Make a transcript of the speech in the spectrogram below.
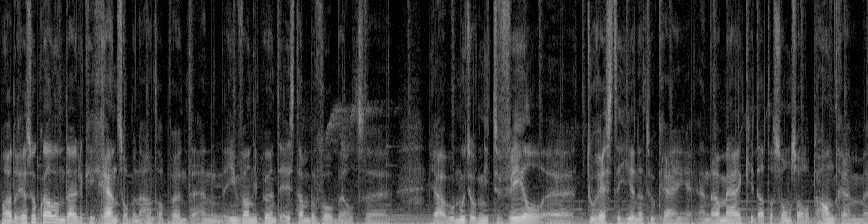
Maar er is ook wel een duidelijke grens op een aantal punten. En een van die punten is dan bijvoorbeeld, uh, ja, we moeten ook niet te veel uh, toeristen hier naartoe krijgen. En daar merk je dat er soms wel op de handrem, uh,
